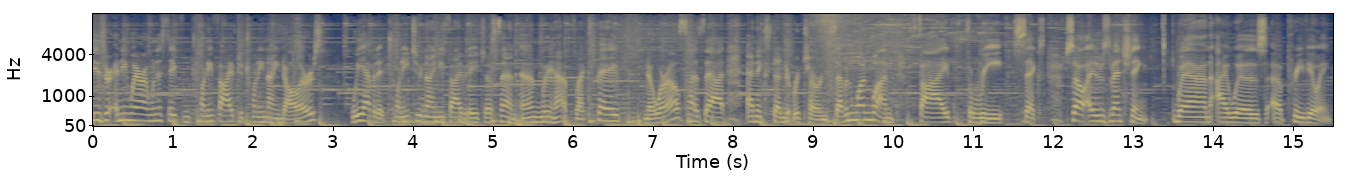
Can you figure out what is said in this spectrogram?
these are anywhere, I wanna say from 25 to $29. We have it at $22.95 at HSN, and we have FlexPay. Nowhere else has that. And extended return, 711-536. So I was mentioning when I was uh, previewing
